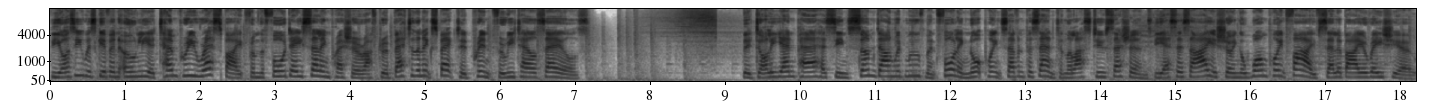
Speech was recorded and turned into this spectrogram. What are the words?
The Aussie was given only a temporary respite from the four day selling pressure after a better than expected print for retail sales. The dollar yen pair has seen some downward movement, falling 0.7% in the last two sessions. The SSI is showing a 1.5 seller buyer ratio.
